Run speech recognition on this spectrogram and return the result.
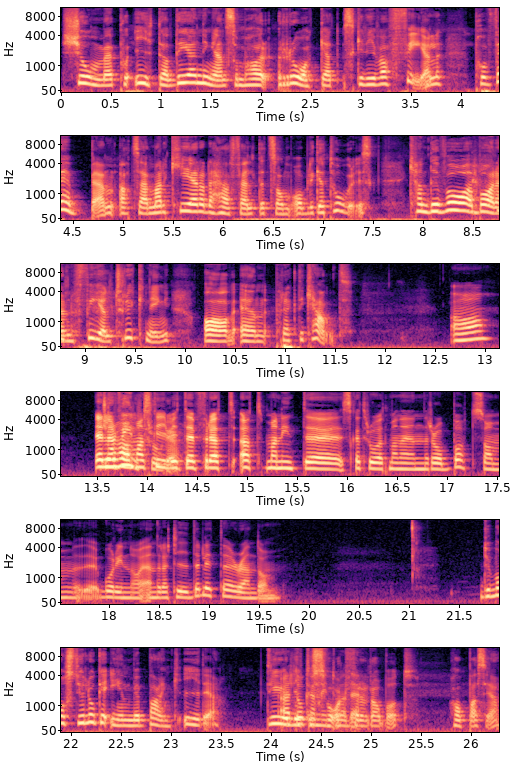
tjomme på IT-avdelningen som har råkat skriva fel på webben att så här, markera det här fältet som obligatoriskt? Kan det vara bara en feltryckning av en praktikant? Ja. Eller har man skrivit det för att, att man inte ska tro att man är en robot som går in och ändrar tider lite random? Du måste ju logga in med bank-id. Det är ju Ja, lite svårt för en robot, hoppas jag.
